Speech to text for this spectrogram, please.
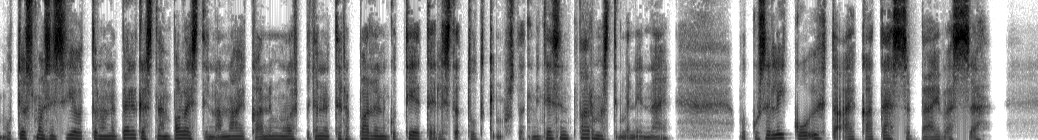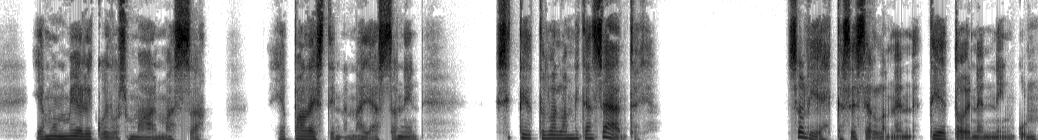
Mutta jos mä olisin sijoittanut ne pelkästään Palestinan aikaan, niin mulla olisi pitänyt tehdä paljon niin tieteellistä tutkimusta, että miten se nyt varmasti meni näin. Mutta kun se liikkuu yhtä aikaa tässä päivässä ja mun mielikuvitusmaailmassa ja Palestinan ajassa, niin sitten ei ole tavallaan mitään sääntöjä. Se oli ehkä se sellainen tietoinen niin kuin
